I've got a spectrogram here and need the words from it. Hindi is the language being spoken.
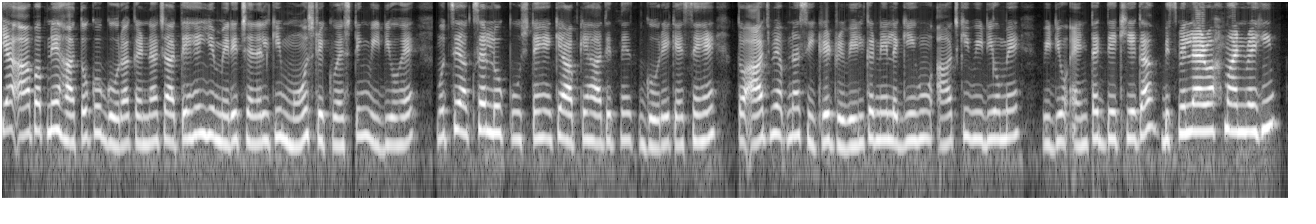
क्या आप अपने हाथों को गोरा करना चाहते हैं? ये मेरे चैनल की मोस्ट रिक्वेस्टिंग वीडियो है। मुझसे अक्सर लोग पूछते हैं कि आपके हाथ इतने गोरे कैसे हैं? तो आज मैं अपना सीक्रेट रिवील करने लगी हूँ। आज की वीडियो में वीडियो एंड तक देखिएगा।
